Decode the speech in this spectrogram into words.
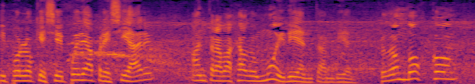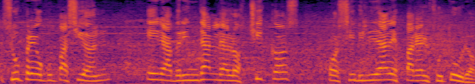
y por lo que se puede apreciar, han trabajado muy bien también. Don Bosco, su preocupación era brindarle a los chicos posibilidades para el futuro,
